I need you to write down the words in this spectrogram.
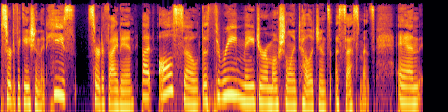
certification that he's certified in, but also the three major emotional intelligence assessments. And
